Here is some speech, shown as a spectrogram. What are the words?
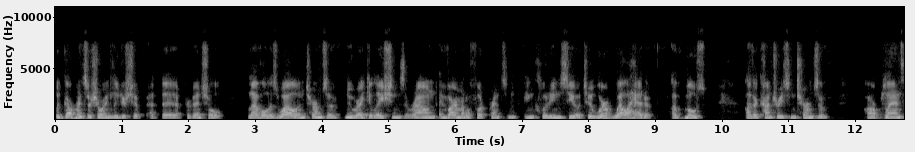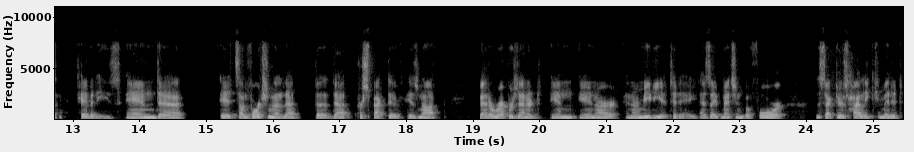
but governments are showing leadership at the provincial level as well in terms of new regulations around environmental footprints, including CO2. We're well ahead of, of most other countries in terms of our plans and activities. And uh, it's unfortunate that the, that perspective is not better represented in, in, our, in our media today. As I've mentioned before, the sector is highly committed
